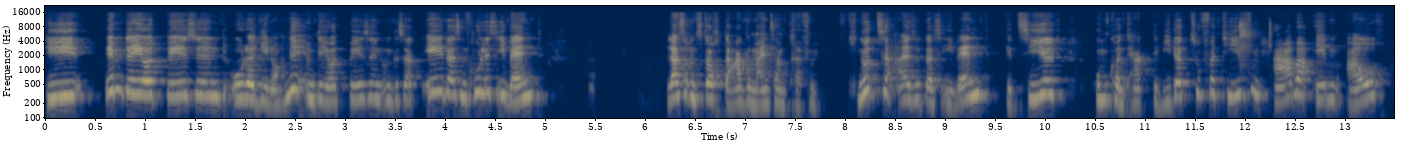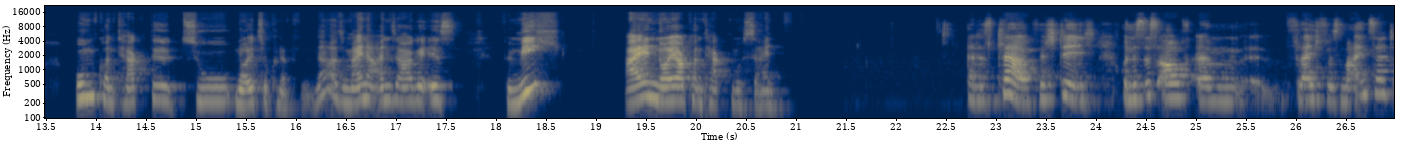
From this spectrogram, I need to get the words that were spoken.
die im DJB sind oder die noch nicht im DJB sind und gesagt, ey, das ist ein cooles Event, lass uns doch da gemeinsam treffen. Ich nutze also das Event gezielt, um Kontakte wieder zu vertiefen, aber eben auch, um Kontakte zu neu zu knüpfen. Ne? Also meine Ansage ist, für mich, ein neuer Kontakt muss sein. Alles klar, verstehe ich. Und es ist auch ähm, vielleicht fürs Mindset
